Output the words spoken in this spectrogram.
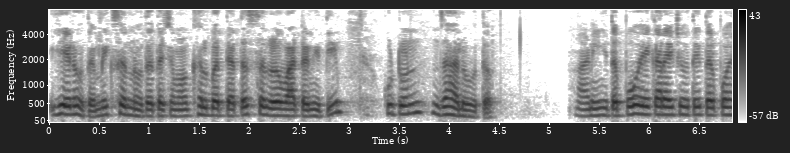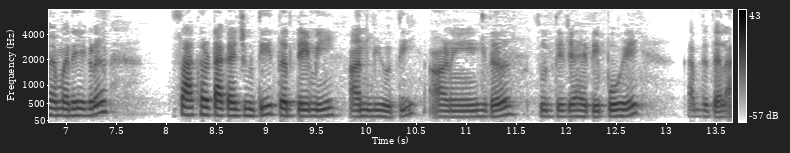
हे नव्हतं मिक्सर नव्हतं त्याच्यामुळे खलबत्त्यातच सगळं वाटण ती कुठून झालं होतं. आणि इथं पोहे करायचे होते तर पोह्यामध्ये इकडं साखर टाकायची होती तर ते मी आणली होती. आणि इथं चुलते जे आहे ते पोहे काय म्हणतात त्याला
